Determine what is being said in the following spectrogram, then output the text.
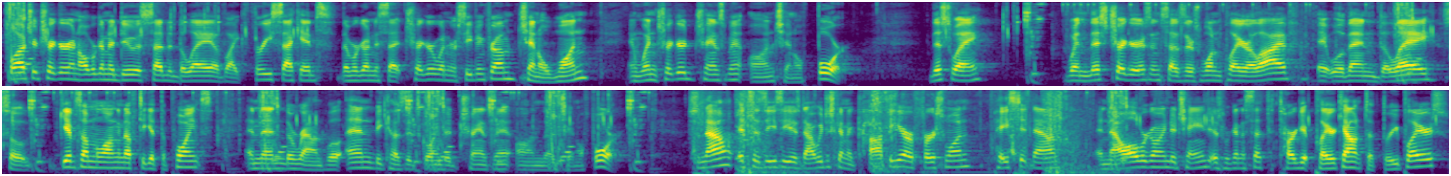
Pull out your trigger and all we're going to do is set a delay of like 3 seconds. Then we're going to set trigger when receiving from channel 1 and when triggered, transmit on channel 4. This way, when this triggers and says there's one player alive, it will then delay, so gives them long enough to get the points, and then the round will end because it's going to transmit on the channel 4. So now it's as easy as now we're just going to copy our first one, paste it down, and now all we're going to change is we're going to set the target player count to 3 players,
